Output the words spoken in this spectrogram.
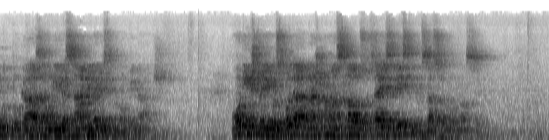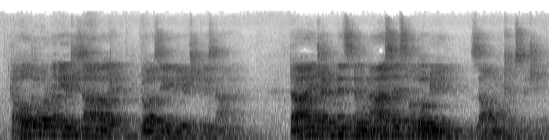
put pokazao, mi ga sami ne bismo. Oni što je gospodar naš nama slao su zaista istinu sa sobom nosili. Kao odgovor na riječi zavale dolazi i riječi priznane. Taj džernet ste u nasljedstvo dobili za ono što ste činili.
